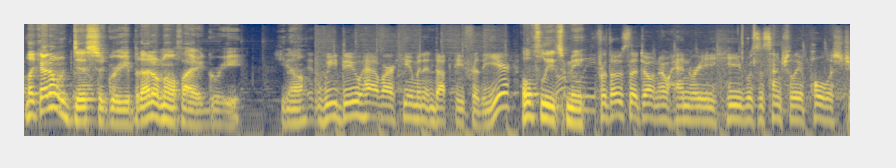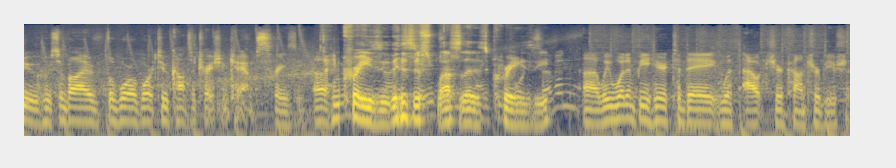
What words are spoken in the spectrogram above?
Like, I don't disagree, but I don't know if I agree. You know? We do have our human inductee for the year. Hopefully, it's me. For those that don't know Henry, he was essentially a Polish Jew who survived the World War II concentration camps. Crazy. Uh, he Crazy. This response to that is crazy. Uh, we wouldn't be here today without your contribution.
